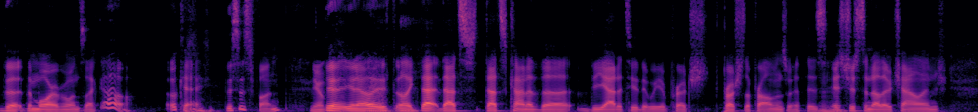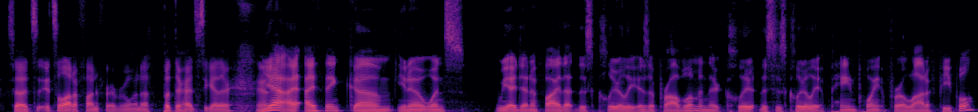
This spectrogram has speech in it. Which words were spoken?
the the more everyone's like, oh, okay, this is fun. Yep. Yeah, you know, Yeah. it's like that. That's that's kind of the the attitude that we approach approach the problems with. Is mm-hmm. it's just another challenge. So it's it's a lot of fun for everyone to put their heads together. Yeah. Yeah, I, I think um, you know once we identify that this clearly is a problem and they're clear this is clearly a pain point for a lot of people,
